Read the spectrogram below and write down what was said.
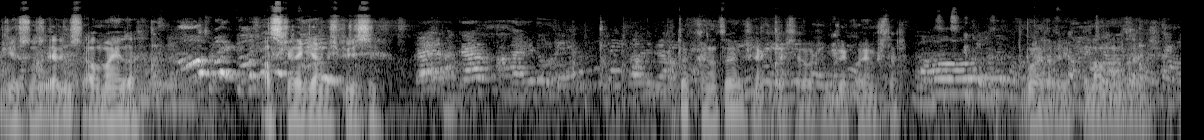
Biliyorsunuz Elvis Almanya'da askere gelmiş birisi. Bu da kanıtaymış arkadaşlar. Bakın buraya koymuşlar. Bu arabayı kullanmaya dair.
